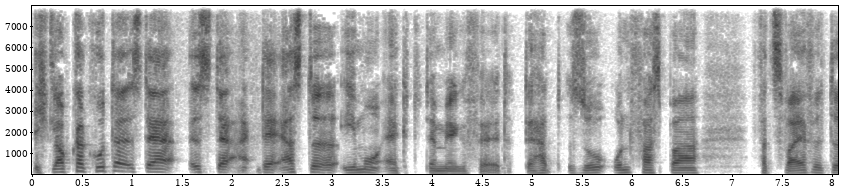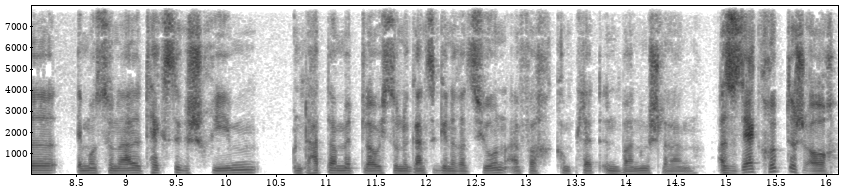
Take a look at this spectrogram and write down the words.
Ich glaube, Calcutta ist der ist der der erste Emo-Act, der mir gefällt. Der hat so unfassbar verzweifelte emotionale Texte geschrieben und hat damit, glaube ich, so eine ganze Generation einfach komplett in Bann geschlagen. Also sehr kryptisch auch.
